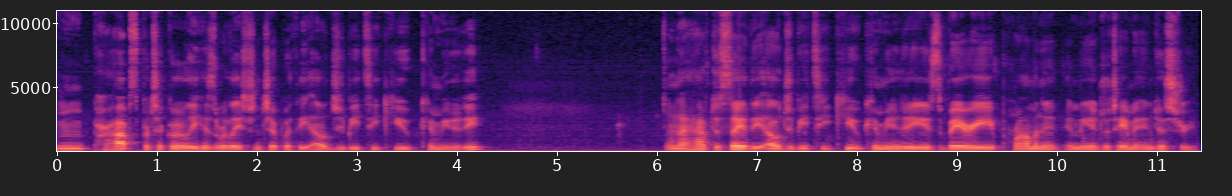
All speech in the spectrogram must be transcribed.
Mm, perhaps particularly his relationship with the LGBTQ community. And I have to say, the LGBTQ community is very prominent in the entertainment industry.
